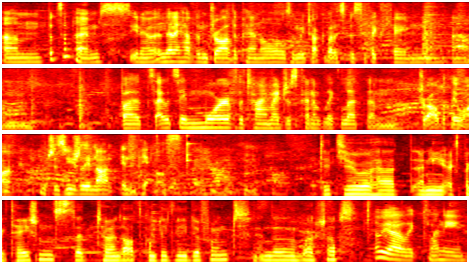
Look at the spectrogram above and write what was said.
um, but sometimes you know, and then I have them draw the panels and we talk about a specific thing. Um, but I would say more of the time I just kind of like let them draw what they want, which is usually not in panels. Yeah. Mm. Did you had any expectations that turned out completely different in the workshops? Oh yeah, like plenty.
